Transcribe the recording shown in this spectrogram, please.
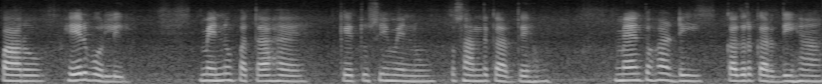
ਪਾਰੋ, ਫਿਰ ਬੋਲੀ, ਮੈਨੂੰ ਪਤਾ ਹੈ ਕਿ ਤੁਸੀਂ ਮੈਨੂੰ ਪਸੰਦ ਕਰਦੇ ਹੋ। ਮੈਂ ਤੁਹਾਡੀ ਕਦਰ ਕਰਦੀ ਹਾਂ,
